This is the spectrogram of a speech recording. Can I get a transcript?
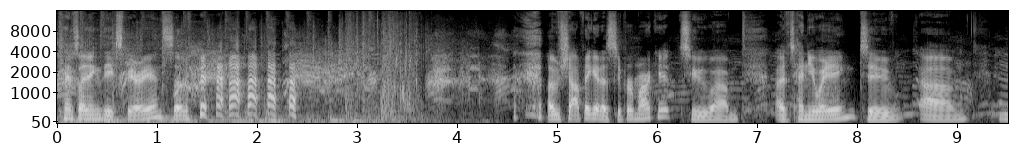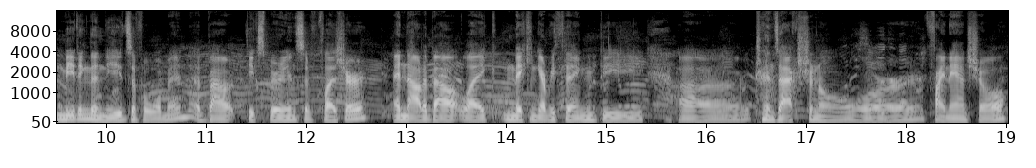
translating the experience of of shopping at a supermarket to um, attenuating to um, meeting the needs of a woman about the experience of pleasure and not about like making everything be uh, transactional or financial.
